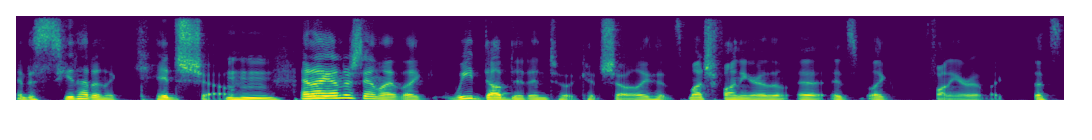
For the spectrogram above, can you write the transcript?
And to see that in a kids show, Mhm. and I understand that like we dubbed it into a kids show, like it's much funnier than uh, it's like funnier, like that's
